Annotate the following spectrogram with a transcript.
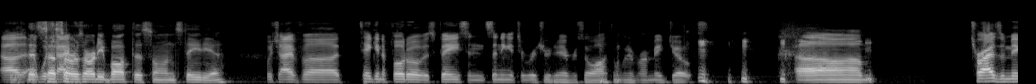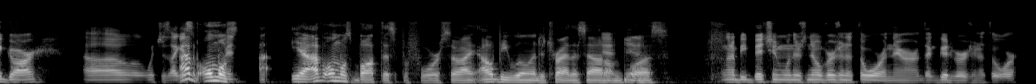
uh, that Cesar has already bought this on Stadia. which I've uh taken a photo of his face and sending it to Richard every so often whenever I make jokes. um, Tribes of Midgard, uh, which is I guess I've almost, uh, yeah, I've almost bought this before, so I, I'll be willing to try this out Yeah. on Yeah. Plus. I'm gonna be bitching when there's no version of Thor in there, the good version of Thor.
